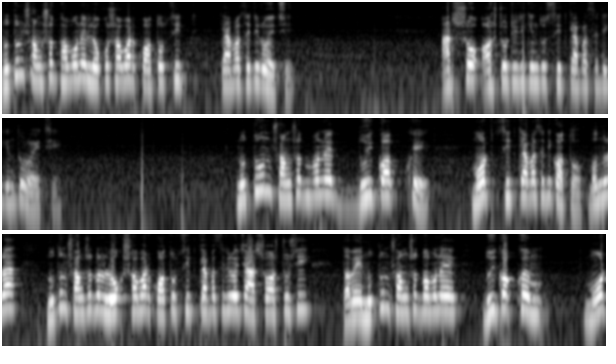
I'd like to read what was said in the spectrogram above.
নতুন সংসদ ভবনের লোকসভার কত সিট ক্যাপাসিটি রয়েছে? আটশো অষ্টটিটি কিন্তু সিট ক্যাপাসিটি কিন্তু রয়েছে। নতুন সংসদ ভবনের দুই কক্ষে মোট সিট ক্যাপাসিটি কত? বন্ধুরা, নতুন সংসদ ভবন লোকসভার কত সিট ক্যাপাসিটি রয়েছে আটশো অষ্টআশি? তবে নতুন সংসদ ভবনে দুই কক্ষে মোট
